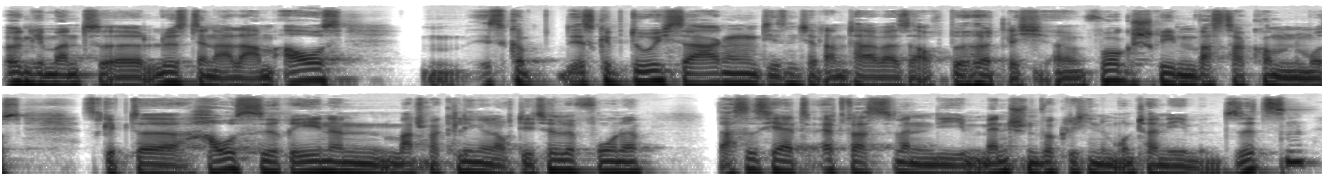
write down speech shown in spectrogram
irgendjemand äh, löst den Alarm aus, es, kommt, es gibt Durchsagen, die sind ja dann teilweise auch behördlich äh, vorgeschrieben, was da kommen muss. Es gibt äh, Haussirenen, manchmal klingeln auch die Telefone. Das ist ja etwas, wenn die Menschen wirklich in einem Unternehmen sitzen.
